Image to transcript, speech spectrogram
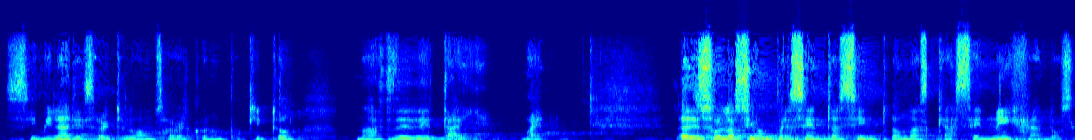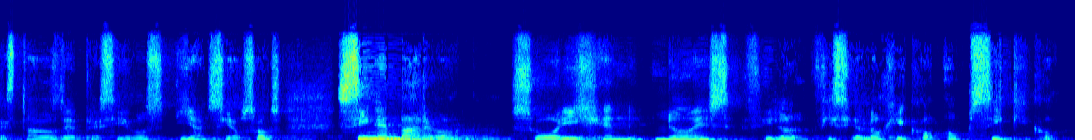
similares. Ahorita lo vamos a ver con un poquito más de detalle. Bueno, la desolación presenta síntomas que asemejan los estados depresivos y ansiosos, sin embargo, su origen no es fisiológico o psíquico,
